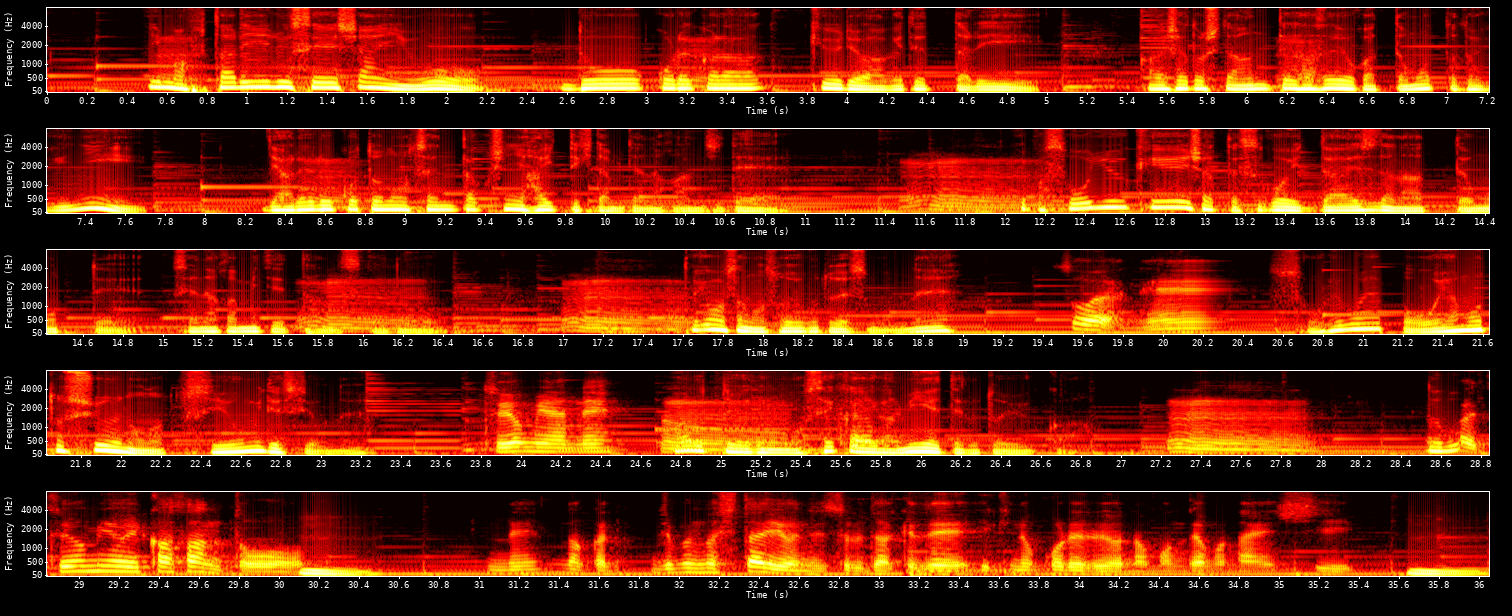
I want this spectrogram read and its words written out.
今うん2人いる正社員をどうこれから給料上げてったり会社として安定させようかって思った時にやれることの選択肢に入ってきたみたいな感じでうんやっぱそういう経営者ってすごい大事だなって思って背中見てたんですけど竹本さんもそういうことですもんね。そうやね。それはやっぱ親元収納の強みですよね強みはね、ある程度もう世界が見えてるというか。うん。やっぱり強みを生かさんとう、ん。ねなんか自分のしたいようにするだけで生き残れるようなもんでもないしうん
